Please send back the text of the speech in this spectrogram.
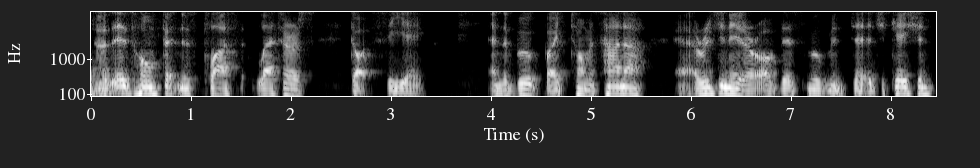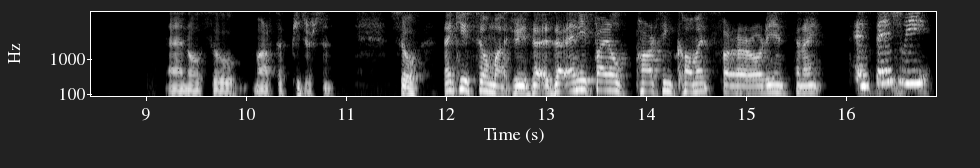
so it is Home Fitness Plus letters.ca. And the book by Thomas Hanna, uh, originator of this movement uh, education, and also Martha Peterson. So thank you so much, Teresa. Is there any final parting comments for our audience tonight? Essentially,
